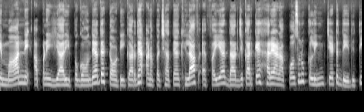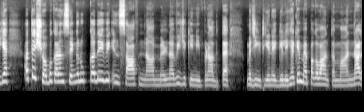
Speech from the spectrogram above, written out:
ਕਿ ਮਾਨ ਨੇ ਆਪਣੀ ਯਾਰੀ ਪਗਾਉਂਦਿਆਂ ਤੇ ਟੌਟੀ ਕਰਦਿਆਂ ਅਣਪਛਾਤਿਆਂ ਖਿਲਾਫ ਐਫ ਆਈ ਆਰ ਦਰਜ ਕਰਕੇ ਹਰਿਆਣਾ ਪੁਲਿਸ ਨੂੰ ਕਲੀਨ ਚਿੱਟ ਦੇ ਦਿੱਤੀ ਹੈ ਅਤੇ ਸ਼ੁਭਕਰਨ ਸਿੰਘ ਨੂੰ ਕਦੇ ਵੀ ਇਨਸਾਫ ਨਾ ਮਿਲਣਾ ਵੀ ਯਕੀਨੀ ਬਣਾ ਦਿੱਤਾ ਹੈ। ਮਜੀਠੀਆ ਨੇ ਅੱਗੇ ਲਿਖਿਆ ਕਿ ਮੈਂ ਭਗਵੰਤ ਮਾਨ ਨਾਲ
